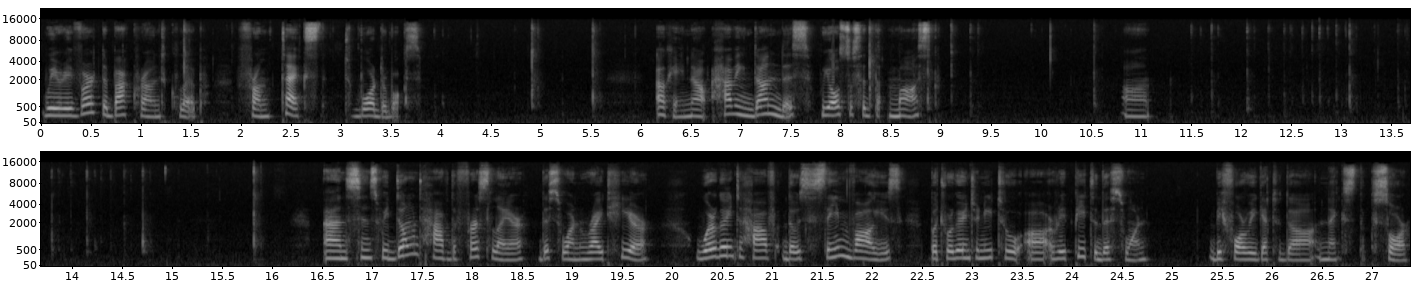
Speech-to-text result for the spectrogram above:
we revert the background clip from text to border box. Okay, now having done this, we also set the mask. And since we don't have the first layer, this one right here, we're going to have those same values, but we're going to need to uh, repeat this one before we get to the next XOR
